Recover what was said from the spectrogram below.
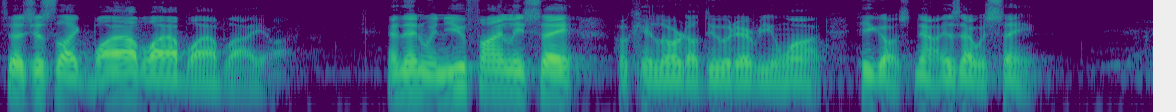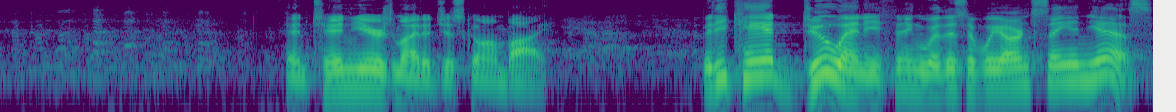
So it's just like blah, blah, blah, blah. And then when you finally say, okay, Lord, I'll do whatever you want, he goes, now, as I was saying, and 10 years might have just gone by. But He can't do anything with us if we aren't saying yes.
